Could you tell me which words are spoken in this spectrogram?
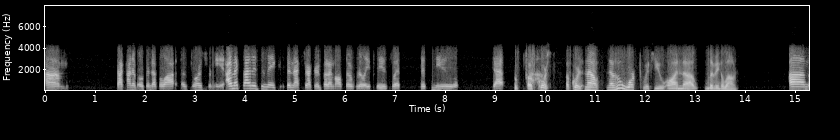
um, that kind of opened up a lot of doors for me. I'm excited to make the next record, but I'm also really pleased with this new step. Of course, of course. Now, now, who worked with you on uh, Living Alone? Um,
